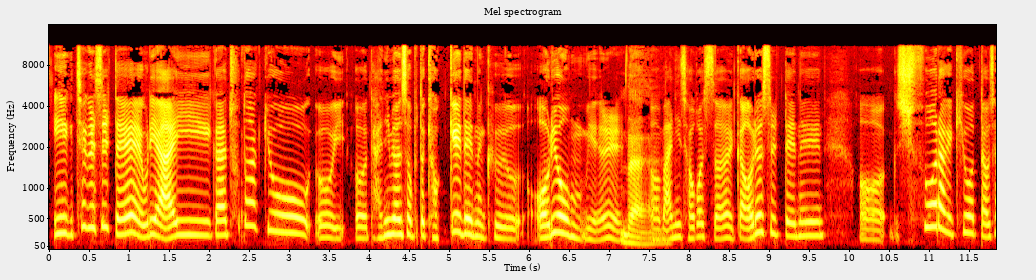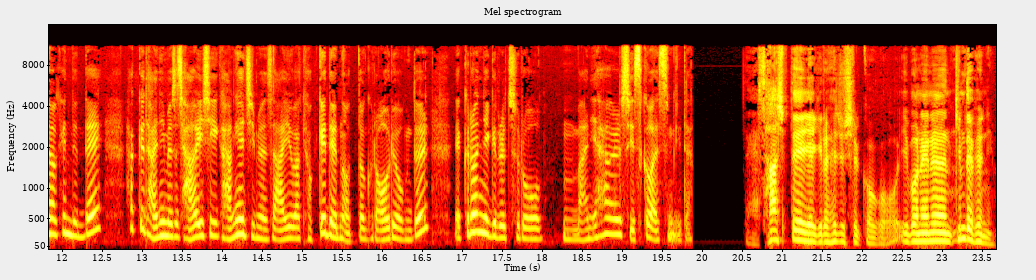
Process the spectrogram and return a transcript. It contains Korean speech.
이 책을 쓸 때 우리 아이가 초등학교 어, 이- 어, 다니면서부터 겪게 되는 그 어려움을 네. 어, 많이 적었어요. 그러니까 어렸을 때는 어, 수월하게 키웠다고 생각했는데 학교 다니면서 자의식이 강해지면서 아이와 겪게 되는 어떤 그런 어려움들 네, 그런 얘기를 주로 음, 많이 할 수 있을 것 같습니다. 네, 40대 얘기를 해 주실 거고 이번에는 김 대표님.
